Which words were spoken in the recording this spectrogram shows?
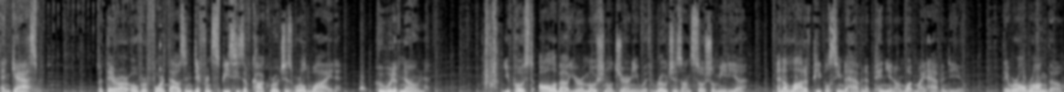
And gasp, but there are over 4,000 different species of cockroaches worldwide. Who would have known? You post all about your emotional journey with roaches on social media, and a lot of people seem to have an opinion on what might happen to you. They were all wrong, though.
